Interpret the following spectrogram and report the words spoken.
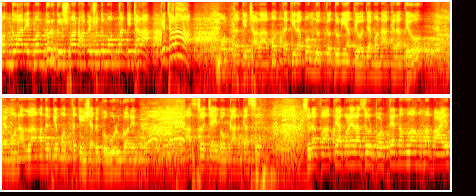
বন্ধু আর এক বন্ধুর দুশ্মন হবে শুধু মোত্তাকি ছাড়া। কে ছাড়া? মোত্তাকি ছাড়া। মোত্তাকিরা বন্ধুত্ব দুনিয়াতেও যেমন আখেরাতেও তেমন আল্লাহ আমাদেরকে মোত্তাকি হিসাবে কবুল করেন। আশ্রয় চাইব কার কাছে? সূরা ফাতিহা পড়ে রাসূল পড়তেন, আল্লাহুম্মা বাঈদ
